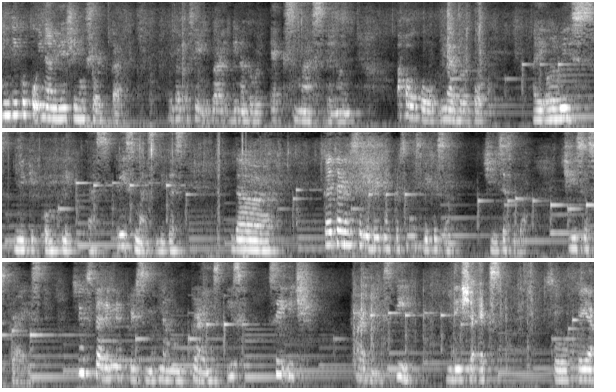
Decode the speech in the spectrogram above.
hindi ko po inano yung sinong-shortcut. Diba kasi iba ginagawa Xmas, ganun. Ako po, never po. I always make it complete as Christmas because the, kahit tayo celebrate ng Christmas because of Jesus, diba? Jesus Christ. Yung spelling ng Christmas, ng Christ is C-H-R-I-S-T. Hindi siya X. So, kaya,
